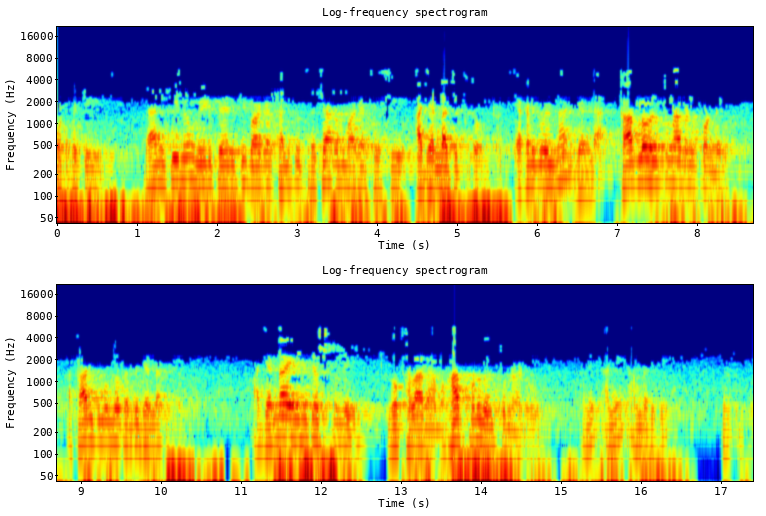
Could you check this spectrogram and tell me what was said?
ఒకటి పెట్టి దానికిను వీడి పేరుకి బాగా కలిపి ప్రచారం బాగా చేసి ఆ జెండా చెప్తూ ఉంటాడు. ఎక్కడికి వెళ్ళినా జెండా. కారులో వెళ్తున్నారనుకోండి ఆ కారుకి ముందు పెద్ద జెండా. ఆ జెండా ఏం చేస్తుంది? ఇగో ఫలానా మహాత్ముడు వెళ్తున్నాడు అని అని అందరికీ వెళ్తుంది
